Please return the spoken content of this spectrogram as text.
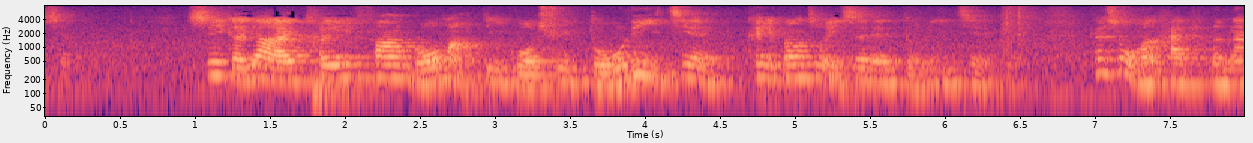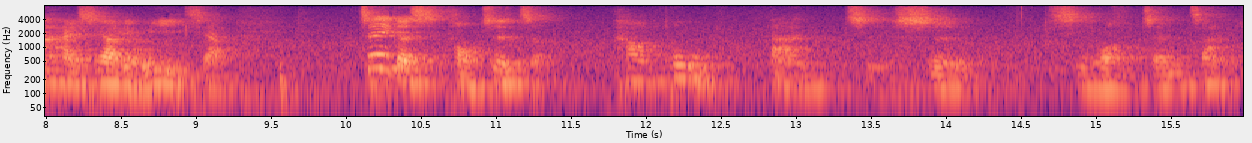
象，是一个要来推翻罗马帝国，去独立建，可以帮助以色列独立建国。但是我们还仍然还是要留意一下，这个统治者，他不单只是希望征战而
